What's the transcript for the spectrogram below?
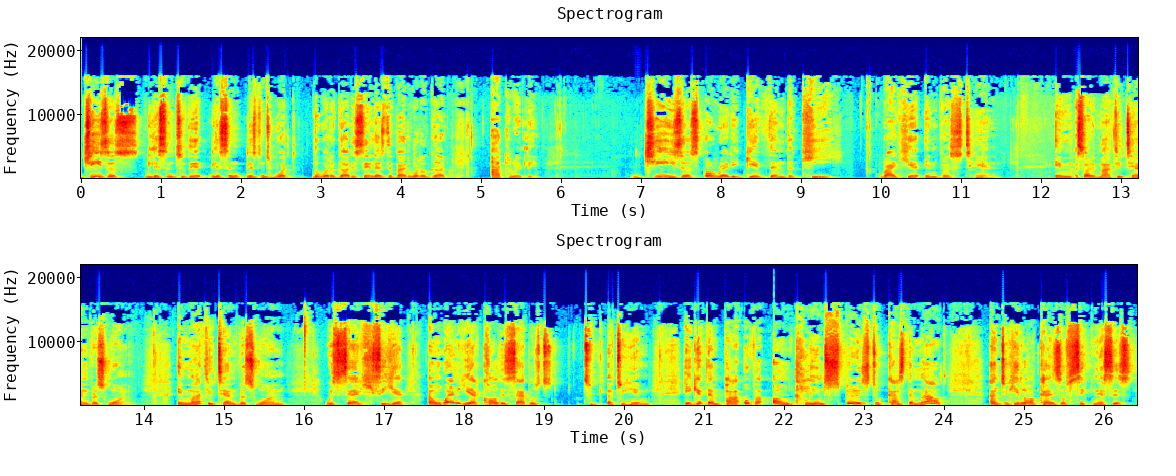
Jesus, listen to the listen, listen to what the word of God is saying. Let's divide the word of God accurately. Jesus already gave them the key right here in verse 10 in sorry Matthew 10 verse 1. In Matthew 10 verse 1, we say see here, and when he had called disciples to, uh, to him, he gave them power over unclean spirits to cast them out and to heal all kinds of sicknesses,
